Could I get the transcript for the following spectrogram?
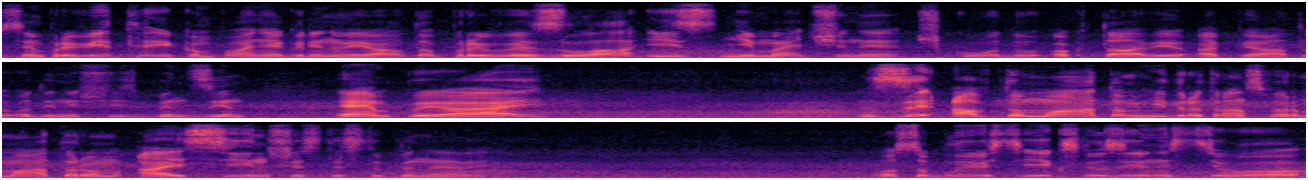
Всім привіт! І компанія Greenway Auto привезла із Німеччини шкоду Octavia A5 1.6 бензин MPI з автоматом, гідротрансформатором iSIN 6-ступеневий. Особливість і ексклюзивність цього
